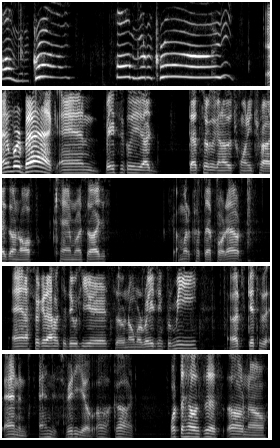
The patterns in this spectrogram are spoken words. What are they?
I'm gonna cry. I'm gonna cry. And we're back. And basically, I that took like another 20 tries on off camera. So I just, I'm gonna cut that part out. And I figured out what to do here, so no more raging for me. And let's get to the end and end this video. Oh god. What the hell is this? Oh no.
